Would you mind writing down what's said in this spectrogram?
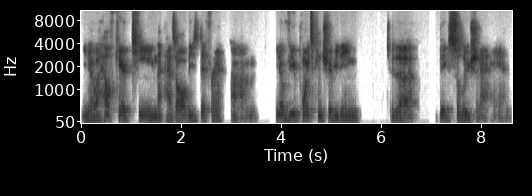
you know a healthcare team that has all these different um, you know viewpoints contributing to the big solution at hand.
